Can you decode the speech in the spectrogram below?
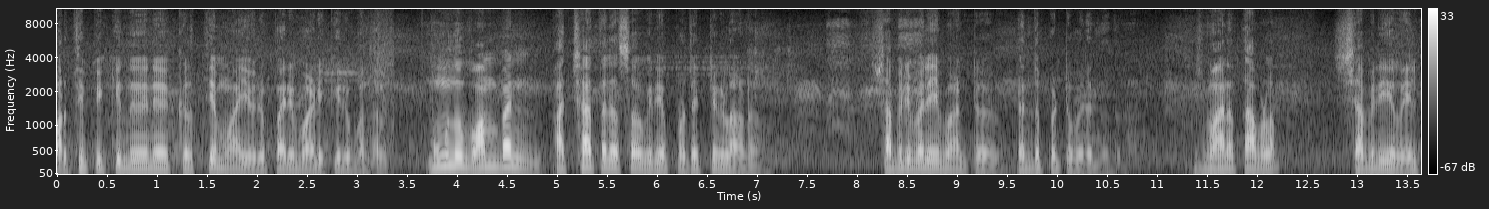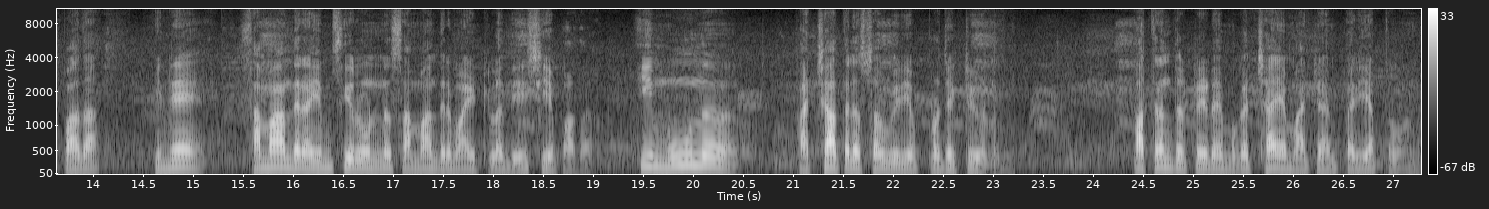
വർദ്ധിപ്പിക്കുന്നതിന് കൃത്യമായ ഒരു പരിപാടിക്ക് രൂപം നൽകും. മൂന്ന് വമ്പൻ പശ്ചാത്തല സൗകര്യ പ്രൊജക്റ്റുകളാണ് ശബരിമലയുമായിട്ട് ബന്ധപ്പെട്ട് വരുന്നത്. വിമാനത്താവളം ശബരി റെയിൽപാത പിന്നെ സമാന്തര എം സി റോഡിന് സമാന്തരമായിട്ടുള്ള ദേശീയപാത ഈ മൂന്ന് പശ്ചാത്തല സൗകര്യ പ്രൊജക്റ്റുകളും പത്തനംതിട്ടയുടെ മുഖച്ഛായ മാറ്റാൻ പര്യാപ്തമാണ്.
